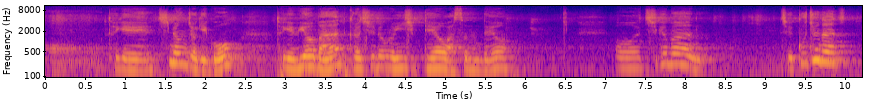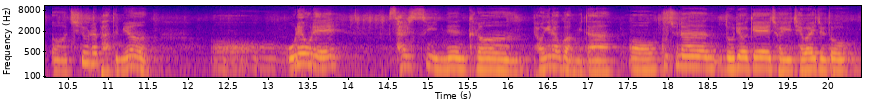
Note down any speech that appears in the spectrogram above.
어, 되게 치명적이고 되게 위험한 그런 질병으로 인식되어 왔었는데요. 어, 지금은 꾸준한 어, 치료를 받으면 어, 오래오래 살 수 있는 그런 병이라고 합니다. 어, 꾸준한 노력에 저희 JYJ도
